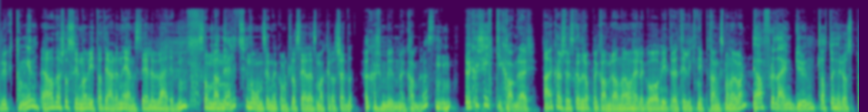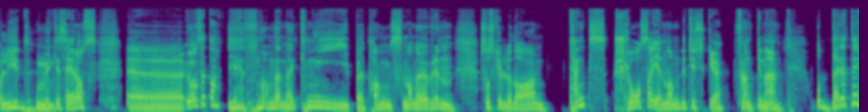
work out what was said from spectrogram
brukt tangen. Ja, Det er så synd å vite at jeg er den eneste i hele verden som Ja, noensinne kommer til å se det som akkurat skjedde. Ja, kanskje begynner med kamera? Mm. Eller kanskje ikke kameraer. Nei, Kanskje vi skal droppe kameraene og heller gå videre til knipetangsmanøveren? Ja, for det er en grunn til at du hører oss på lyd, og ikke ser oss. Uh, uansett, da, gjennom denne knipetangsmanøveren, så skulle da tanks slå seg gjennom de tyske flankene. Og deretter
